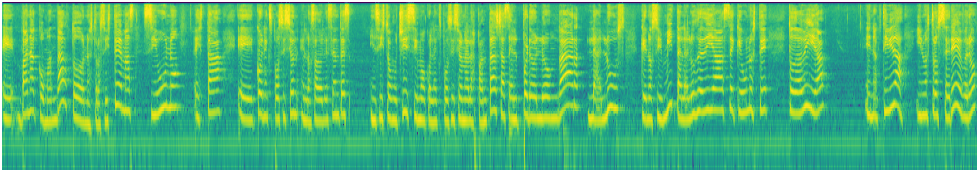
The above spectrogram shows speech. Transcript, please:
eh, van a comandar todos nuestros sistemas. Si uno está eh, con exposición en los adolescentes, insisto muchísimo, con la exposición a las pantallas, el prolongar la luz que nos imita la luz de día hace que uno esté todavía en actividad y nuestro cerebro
